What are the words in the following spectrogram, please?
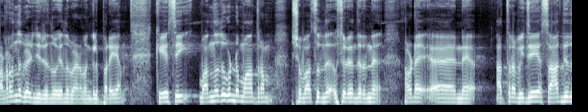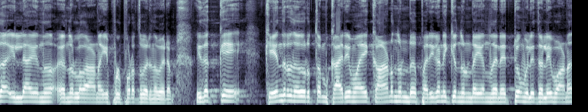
വളർന്നു കഴിഞ്ഞിരുന്നു എന്ന് വേണമെങ്കിൽ പറയാം. കെ സി വന്നതുകൊണ്ട് മാത്രം ശോഭാ സുരേന്ദ്രന് അവിടെ പിന്നെ അത്ര വിജയ സാധ്യത ഇല്ല എന്ന് എന്നുള്ളതാണ് ഇപ്പോൾ പുറത്തു വരുന്ന വിവരം. ഇതൊക്കെ കേന്ദ്ര നേതൃത്വം കാര്യമായി കാണുന്നുണ്ട് പരിഗണിക്കുന്നുണ്ട് എന്നതിന് ഏറ്റവും വലിയ തെളിവാണ്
